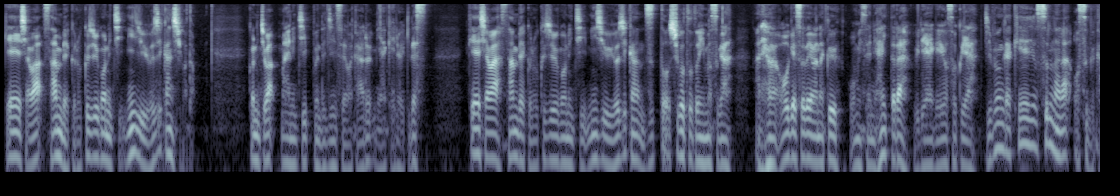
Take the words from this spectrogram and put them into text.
経営者は365日24時間仕事。こんにちは。毎日1分で人生は変わる三宅宏之です。経営者は365日24時間ずっと仕事と言いますが、あれは大げさではなく、お店に入ったら売上予測や自分が経営をするならおすぐ考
